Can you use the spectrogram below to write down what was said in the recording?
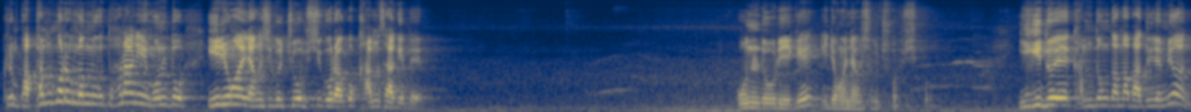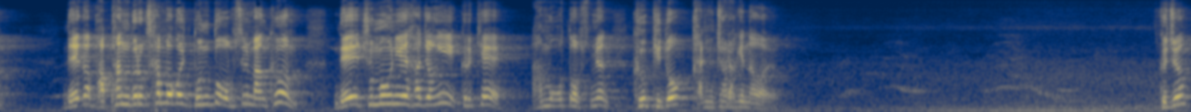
그럼 밥 한 그릇 먹는 것도 하나님 오늘도 일용할 양식을 주옵시고라고 감사하게 돼요. 오늘도 우리에게 일용할 양식을 주옵시고 이 기도에 감동 감화 받으려면 내가 밥 한 그릇 사 먹을 돈도 없을 만큼 내 주머니의 사정이 그렇게 아무것도 없으면 그 기도 간절하게 나와요. 그죠?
